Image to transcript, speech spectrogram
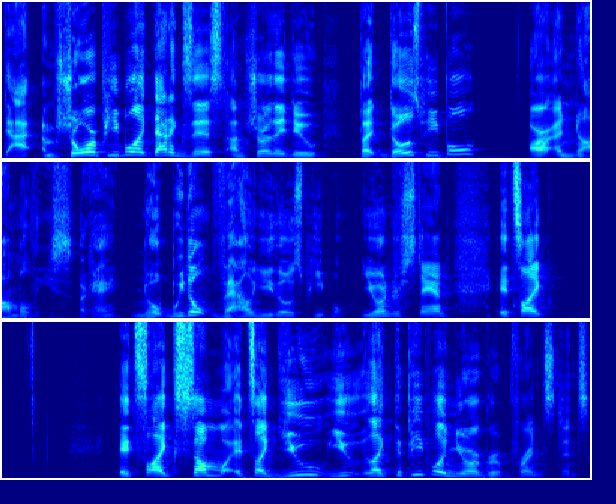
that I'm sure people like that exist. I'm sure they do, but those people are anomalies, okay? No, we don't value those people. You understand? It's like it's like some it's like you you like the people in your group for instance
